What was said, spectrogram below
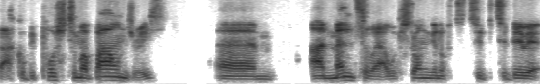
that I could be pushed to my boundaries um, and mentally I was strong enough to, to, to do it.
